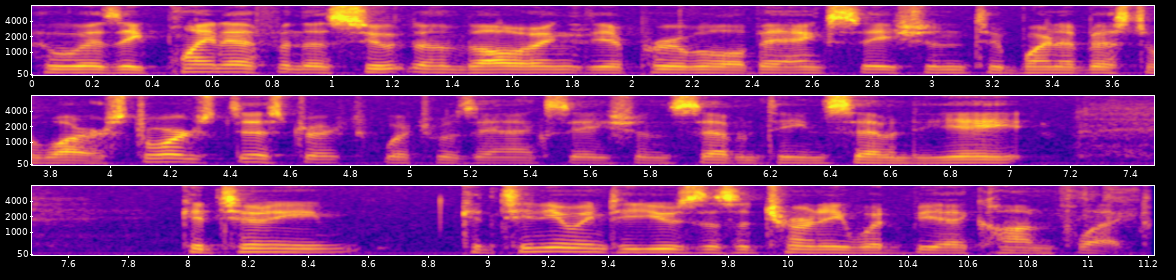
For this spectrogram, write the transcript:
who is a plaintiff in the suit involving the approval of annexation to Buena Vista Water Storage District, which was annexation seventeen seventy-eight. Continuing, continuing to use this attorney would be a conflict.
